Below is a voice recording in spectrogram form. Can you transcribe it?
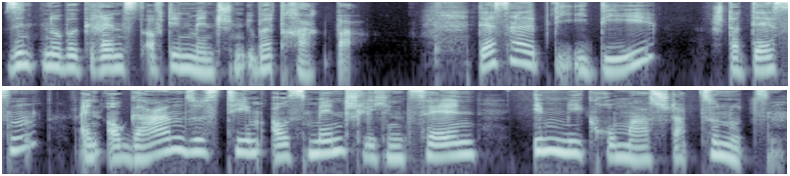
sind nur begrenzt auf den Menschen übertragbar. Deshalb die Idee, stattdessen ein Organsystem aus menschlichen Zellen im Mikromaßstab zu nutzen.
